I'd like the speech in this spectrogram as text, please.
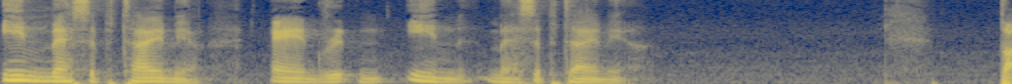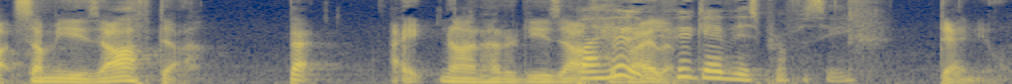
in Mesopotamia and written in Mesopotamia. But some years after, about eight, nine hundred years By after who? Balaam, Who gave this prophecy? Daniel.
